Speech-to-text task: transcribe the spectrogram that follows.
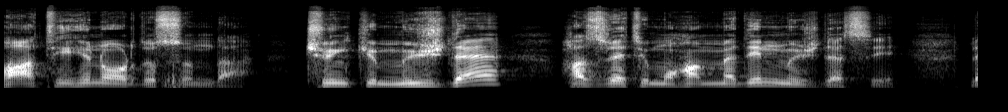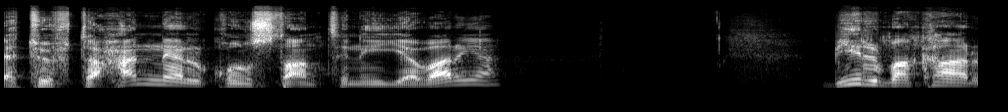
Fatih'in ordusunda. Çünkü müjde Hazreti Muhammed'in müjdesi. Letüftehannel Konstantiniye var ya. Bir bakar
